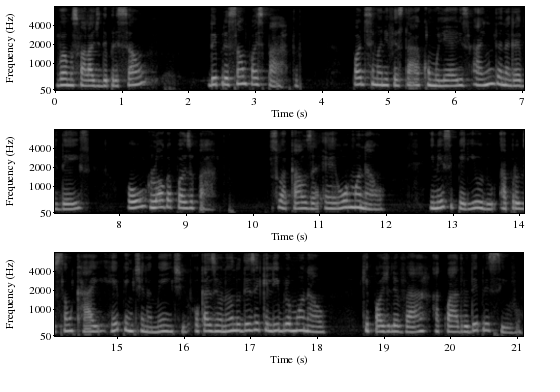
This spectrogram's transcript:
Vamos falar de depressão? Depressão pós-parto. Pode se manifestar com mulheres ainda na gravidez ou logo após o parto. Sua causa é hormonal e nesse período a produção cai repentinamente, ocasionando desequilíbrio hormonal, que pode levar a quadro depressivo.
